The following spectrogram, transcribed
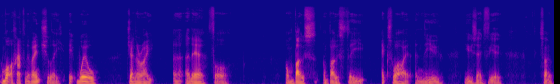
And what will happen eventually it will generate uh, an for on both on both the XY and the U, UZ view. So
